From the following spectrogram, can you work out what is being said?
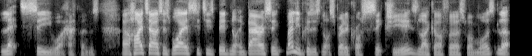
let's see what happens. Uh, Hightower says, Why is City's bid not embarrassing? Mainly because it's not spread across six years like our first one was. Look,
